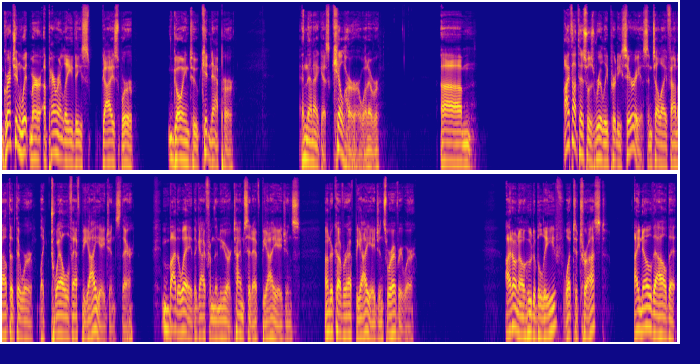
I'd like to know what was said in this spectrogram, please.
Gretchen Whitmer, apparently, these guys were going to kidnap her and then I guess kill her or whatever. Um, I thought this was really pretty serious until I found out that there were like 12 FBI agents there. By the way, the guy from the New York Times said FBI agents, undercover FBI agents were everywhere. I don't know who to believe, what to trust. I know now that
